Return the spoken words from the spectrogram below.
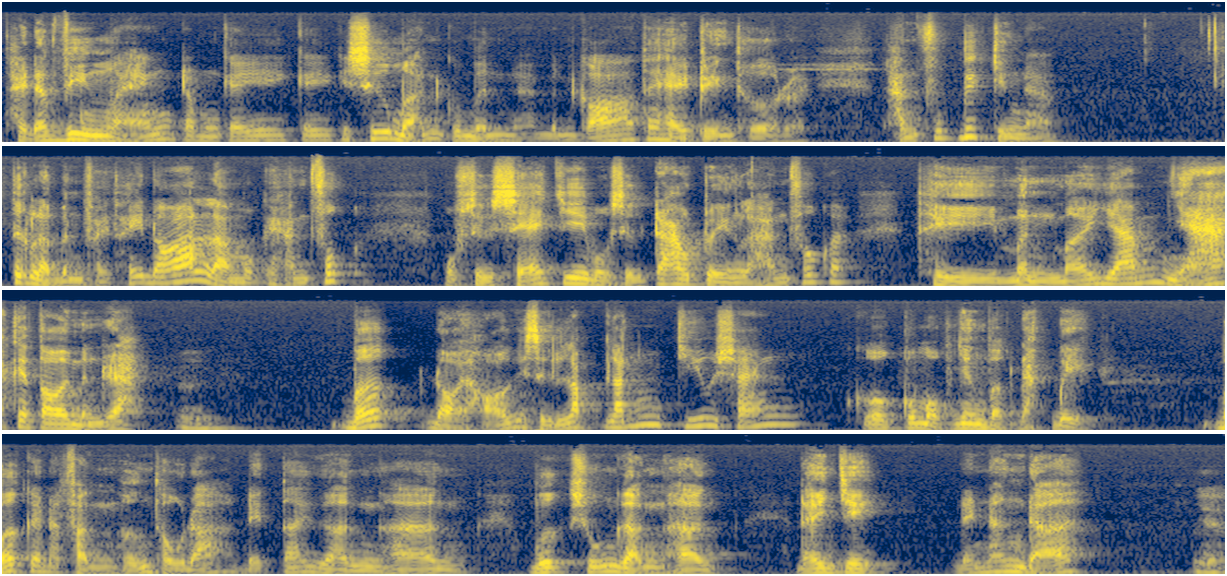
Thầy đã viên mãn trong cái cái cái sứ mệnh của mình. Mình có thế hệ truyền thừa rồi. Hạnh phúc biết chừng nào. Tức là mình phải thấy đó là một cái hạnh phúc. Một sự sẻ chia một sự trao truyền là hạnh phúc á, thì mình mới dám nhả cái tôi mình ra. Ừ. bớt đòi hỏi cái sự lấp lánh chiếu sáng của, của một nhân vật đặc biệt. Bớt cái phần hưởng thụ đó để tới gần hơn bước xuống gần hơn. Để làm chi? Để nâng đỡ. Yeah.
